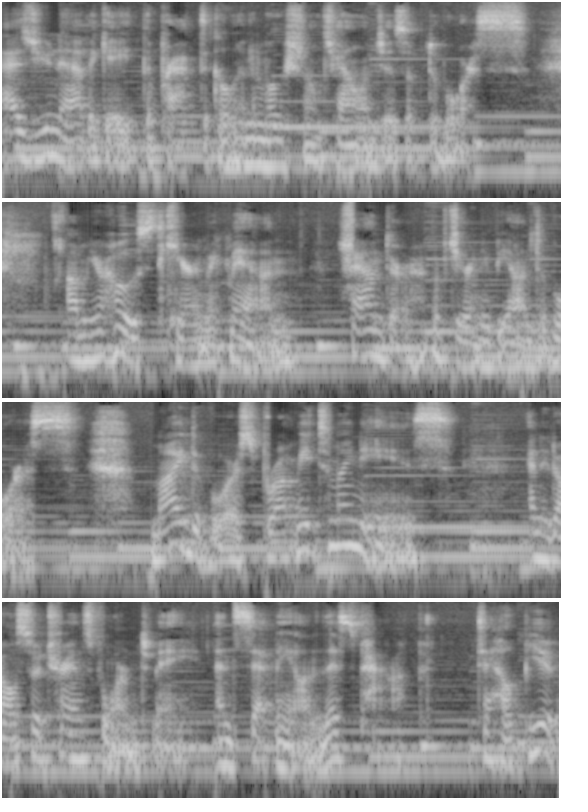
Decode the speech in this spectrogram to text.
as you navigate the practical and emotional challenges of divorce. I'm your host, Karen McMahon, founder of Journey Beyond Divorce. My divorce brought me to my knees, and it also transformed me and set me on this path to help you.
